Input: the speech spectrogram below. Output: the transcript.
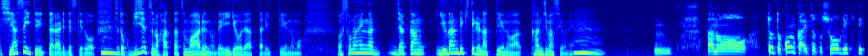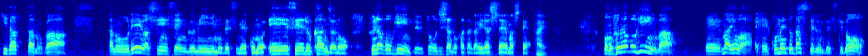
しやすいと言ったらあれですけど、ん。ちょっと技術の発達もあるので医療であったりっていうのもあその辺が若干歪んできてるなっていうのは感じますよね。う。ん。うん、あのちょっと今回、ちょっと衝撃的だったのが、あの令和新選組にもですねこの ASL 患者の船子議員という当事者の方がいらっしゃいまして、はい、この船子議員は、えーまあ、要は、えーコメント出してるんですけど、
